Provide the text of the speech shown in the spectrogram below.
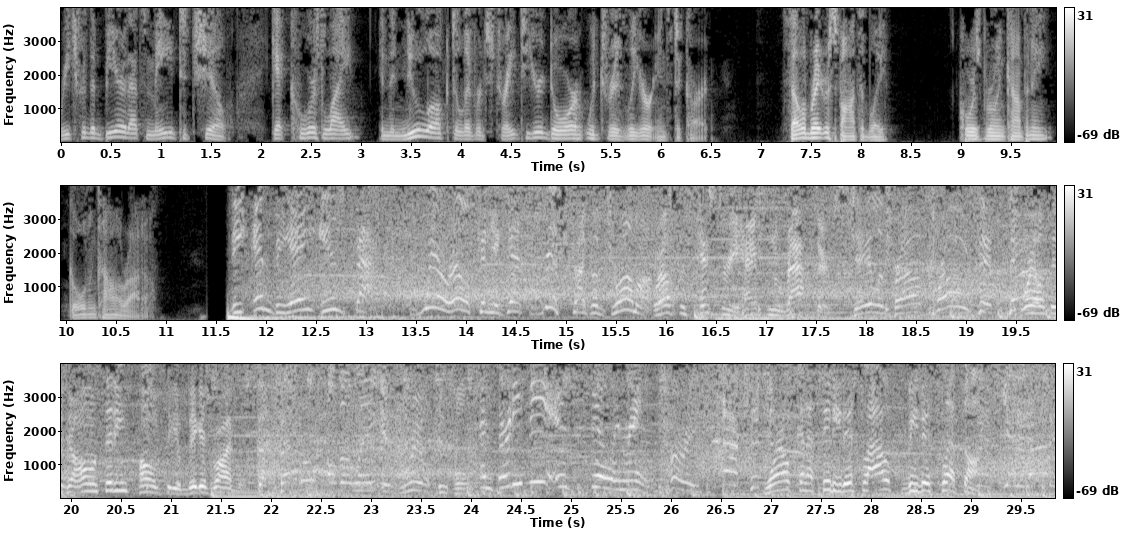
reach for the beer that's made to chill. Get Coors Light in the new look delivered straight to your door with Drizzly or Instacart. Celebrate responsibly. Coors Brewing Company, Golden, Colorado. The NBA is back. Where else can you get this type of drama? Where else does history hang from the rafters? Jaylen Brown throws it. Down. Where else is your own city home to your biggest rival? The battle of the lake is real, people. And 30 feet is still in range. Curry. Where else can a city this loud be this slept on?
